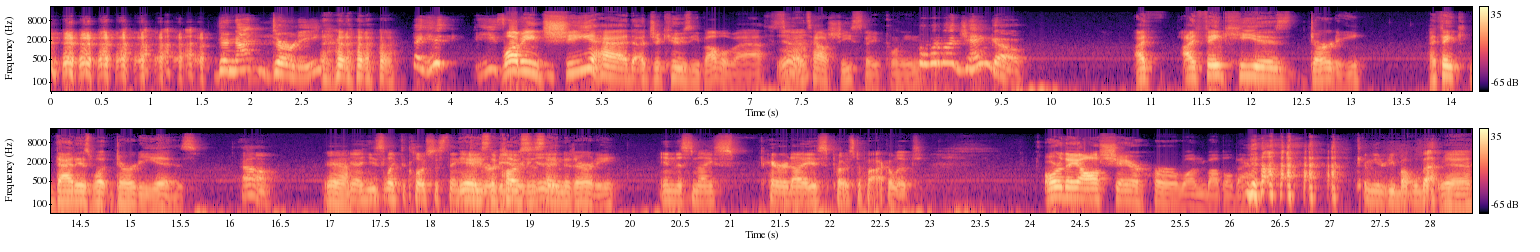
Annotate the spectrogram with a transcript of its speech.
They're not dirty. Like, he, he's. well, I mean, she had a jacuzzi bubble bath, so Yeah. that's how she stayed clean. But what about Jango? I I think he is dirty. I think that is what dirty is. Oh, Yeah. yeah, he's like the closest thing. Yeah, to he's the dirty you're gonna closest get thing to dirty. in this nice paradise post-apocalypse Or they all share her one bubble bath. community bubble bath. yeah.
